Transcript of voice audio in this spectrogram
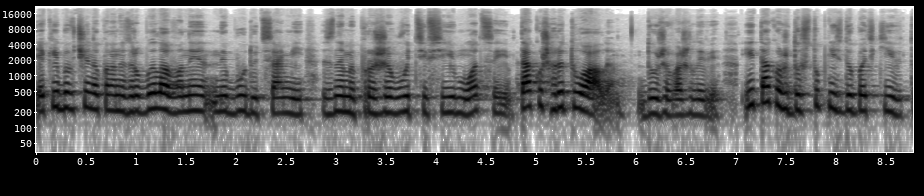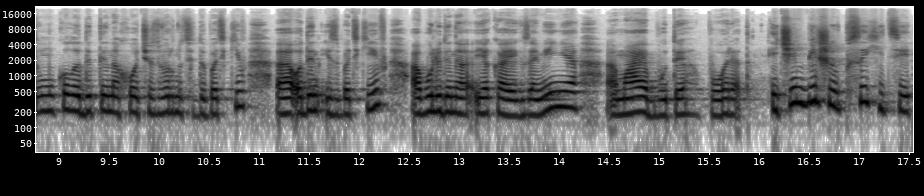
який би вчинок вона не зробила, вони не будуть самі з ними проживуть ці всі емоції. Також ритуали дуже важливі, і також доступність до батьків. Тому, коли дитина хоче звернутися до батьків, е, один із батьків або людина, яка їх замінює, е, має бути поряд. І чим більше в психіці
